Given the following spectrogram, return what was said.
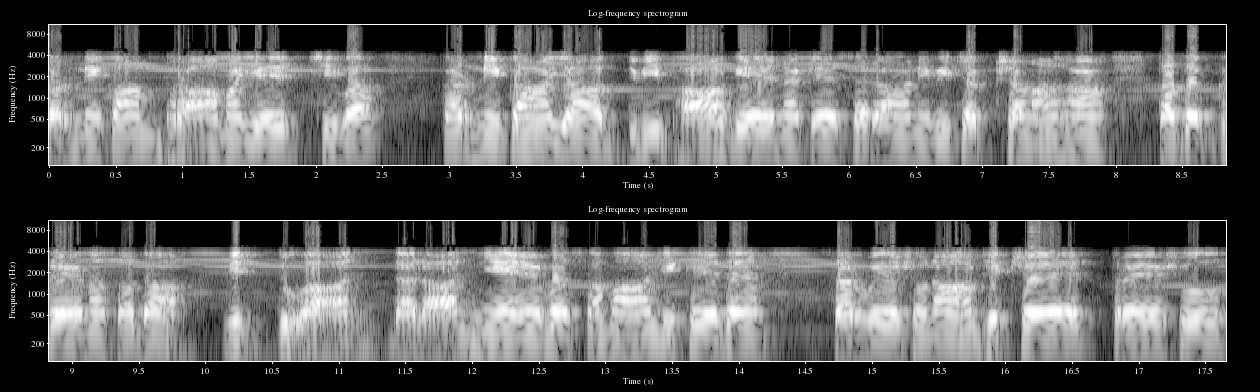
कर्णिकां भ्रामयेच्छिव कर्णिकायाद्विभागेन केसराणि विचक्षणः तदग्रेण सदा विद्वान् दलान्येव समालिखेद। सर्वेषु नाभिक्षेत्रेषु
